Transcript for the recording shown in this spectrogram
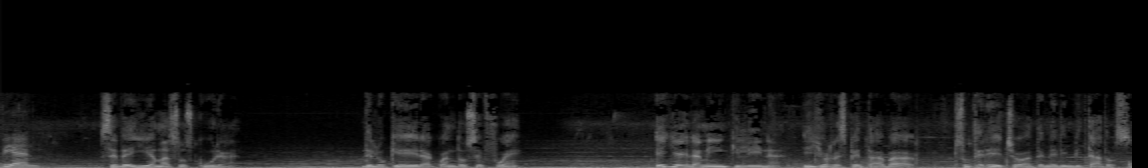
Bien. Se veía más oscura de lo que era cuando se fue. Ella era mi inquilina y yo respetaba su derecho a tener invitados.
